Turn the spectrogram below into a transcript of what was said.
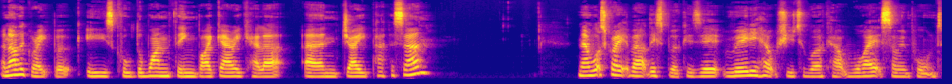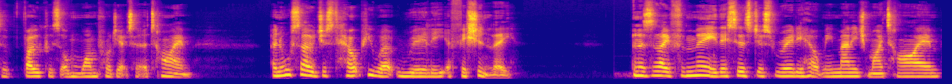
Another great book is called The One Thing by Gary Keller and Jay Papasan. Now, what's great about this book is it really helps you to work out why it's so important to focus on one project at a time and also just help you work really efficiently. And as I say, for me, this has just really helped me manage my time,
